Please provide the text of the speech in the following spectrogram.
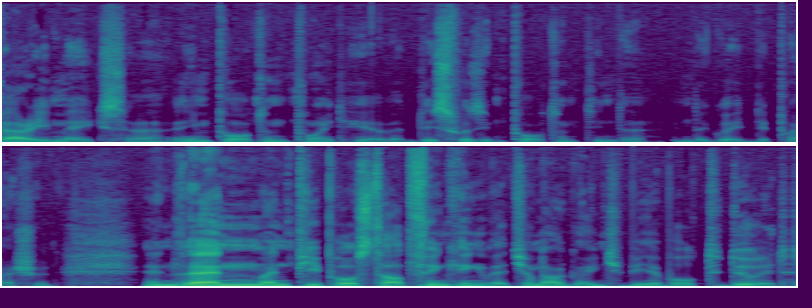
Barry makes uh, an important point here that this was important in the, in the Great Depression. And then when people start thinking that you're not going to be able to do it,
